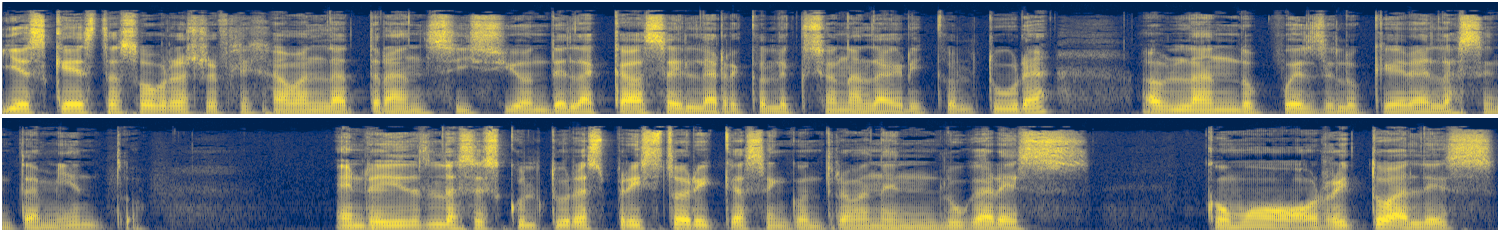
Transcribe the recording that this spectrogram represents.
Y es que estas obras reflejaban la transición de la caza y la recolección a la agricultura, hablando pues de lo que era el asentamiento. En realidad las esculturas prehistóricas se encontraban en lugares como rituales,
